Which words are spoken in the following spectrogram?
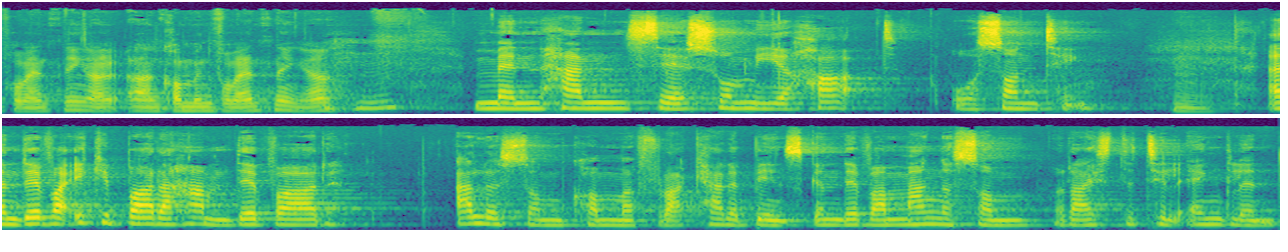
Forventning. Han kom med en forventning, ja. Mm -hmm. Men han ser så mye hat og sånne ting. Mm. Det var ikke bare ham. Det var alle som kommer fra karibinsk. Det var mange som reiste til England.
